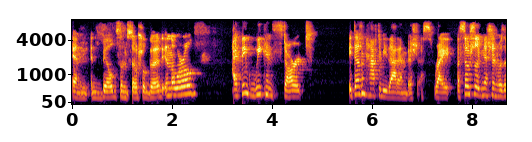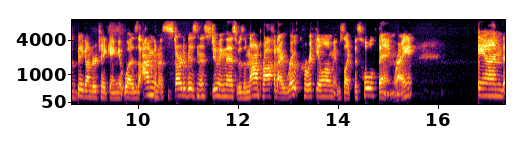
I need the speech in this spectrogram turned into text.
and and build some social good in the world. I think we can start it doesn't have to be that ambitious, right? A social ignition was a big undertaking. It was, I'm going to start a business doing this. It was a nonprofit. I wrote curriculum. It was like this whole thing, right? And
